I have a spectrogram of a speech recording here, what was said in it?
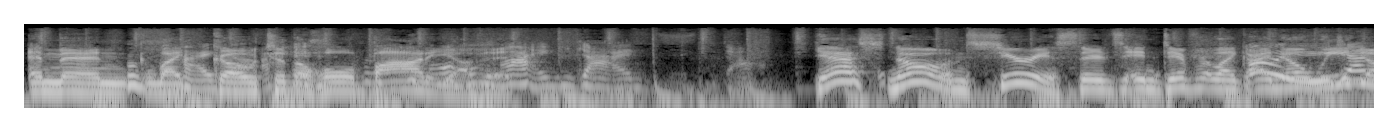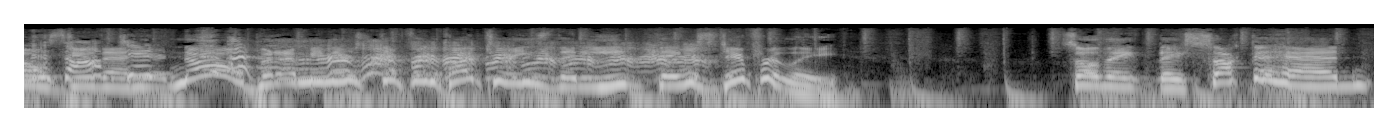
and then oh like Oh go God. to the whole body of Oh it. my god! Stop. Yes, no, I'm serious. There's in different like I Oh, know we don't do that here. No, but I mean there's different countries that eat things differently. So they they suck the head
